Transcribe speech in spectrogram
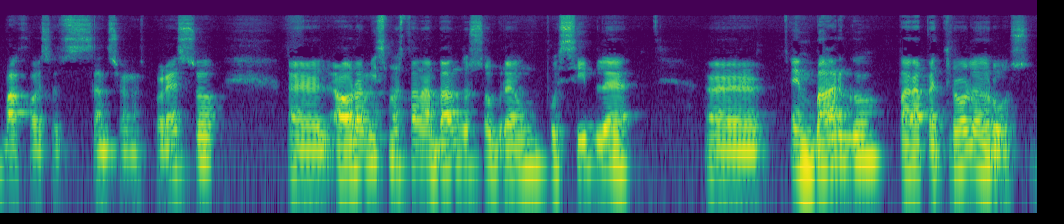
bajo esas sanciones. Por eso, eh, ahora mismo están hablando sobre un posible eh, embargo para petróleo ruso.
